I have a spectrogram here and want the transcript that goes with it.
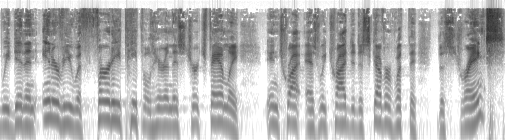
we did an interview with 30 people here in this church family in try as we tried to discover what the the strengths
